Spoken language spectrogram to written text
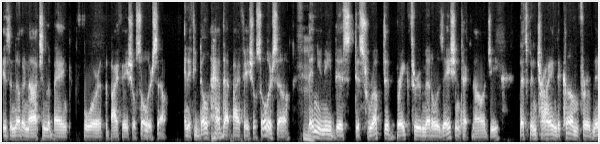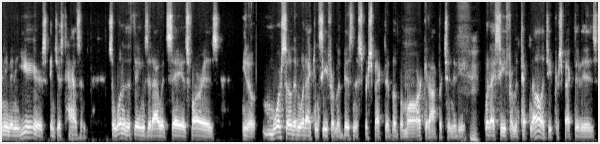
is another notch in the bank for the bifacial solar cell. And if you don't have that bifacial solar cell, hmm. then you need this disruptive breakthrough metallization technology that's been trying to come for many, many years and just hasn't. So one of the things that I would say as far as, you know, more so than what I can see from a business perspective of a market opportunity, hmm. what I see from a technology perspective is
